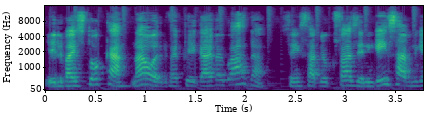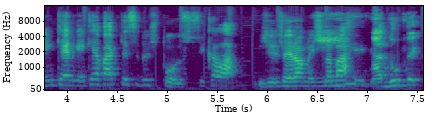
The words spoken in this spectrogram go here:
Ele vai estocar na hora, ele vai pegar e vai guardar, sem saber o que fazer. Ninguém sabe, ninguém quer, ninguém quer, vai pro tecido adiposo, fica lá, geralmente e na barriga. Uma dúvida,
